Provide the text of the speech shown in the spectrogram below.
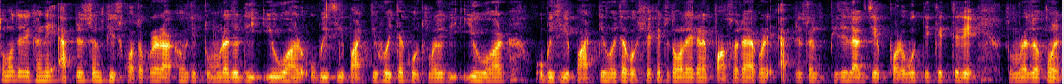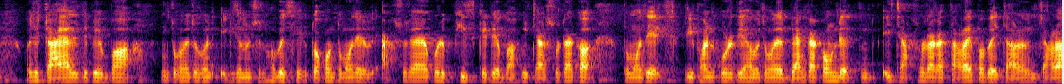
তোমাদের এখানে অ্যাপ্লিকেশন ফিস কত করে রাখা হয়েছে? তোমরা যদি ইউ ইউআর ওবিসি প্রার্থী হয়ে থাকো, তোমরা যদি ইউ ইউআর ওবিসি প্রার্থী হয়ে থাকো, সেক্ষেত্রে তোমাদের এখানে পাঁচশো টাকা করে অ্যাপ্লিকেশন ফিস লাগছে। পরবর্তী ক্ষেত্রে তোমরা যখন হচ্ছে ট্রায়াল দেবে বা তোমাদের যখন এক্সামিনেশন হবে, সে তখন তোমাদের একশো টাকা করে ফিস কেটে বাকি চারশো টাকা তোমাদের রিফান্ড করে দেওয়া হবে তোমাদের ব্যাঙ্ক অ্যাকাউন্টে এই চারশো টাকা তারাই পাবে। যারা যারা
